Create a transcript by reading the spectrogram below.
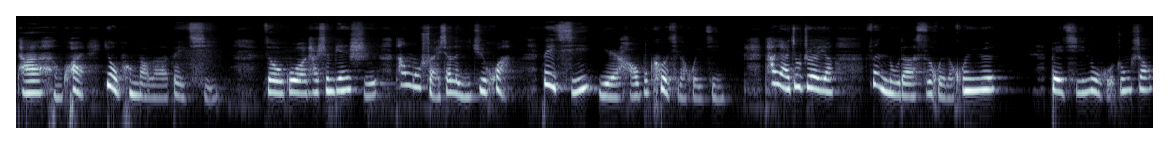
他很快又碰到了贝奇，走过他身边时，汤姆甩下了一句话，贝奇也毫不客气地回敬。他俩就这样愤怒地撕毁了婚约。贝奇怒火中烧，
